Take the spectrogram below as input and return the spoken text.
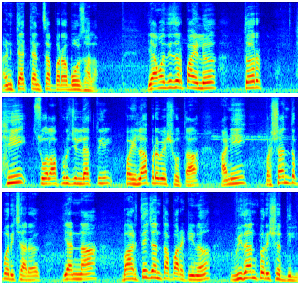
आणि त्यात त्यांचा पराभव झाला. यामध्ये जर पाहिलं तर ही सोलापूर जिल्ह्यातील पहिला प्रवेश होता आणि प्रशांत परिचारक यांना भारतीय जनता पार्टीनं विधान परिषद दिली.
